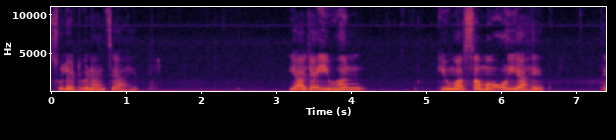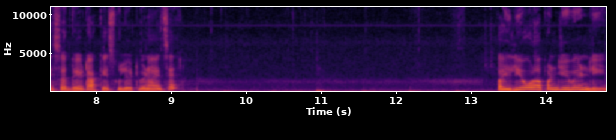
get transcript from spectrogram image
सुलट विणायचे आहेत. या ज्या इव्हन किंवा सम ओळी आहेत ते सगळे टाके सुलट विणायचे. पहिली ओळ आपण जी विणली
